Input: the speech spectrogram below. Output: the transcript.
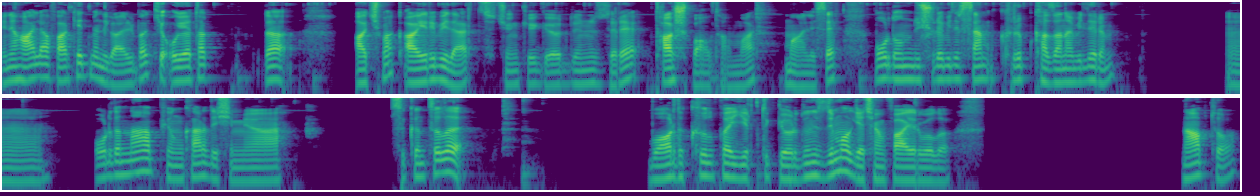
Beni hala fark etmedi galiba ki o yatakta açmak ayrı bir dert. Çünkü gördüğünüz üzere taş baltam var maalesef. Bu arada onu düşürebilirsem kırıp kazanabilirim. Ee, orada ne yapıyorsun kardeşim ya? Sıkıntılı. Bu arada kıl payı yırttık gördünüz değil mi o geçen fireball'u? Ne yaptı o?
